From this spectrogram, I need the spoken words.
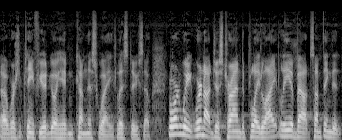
uh, worship team, if you would go ahead and come this way, let's do so. Lord, we, we're not just trying to play lightly about something that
